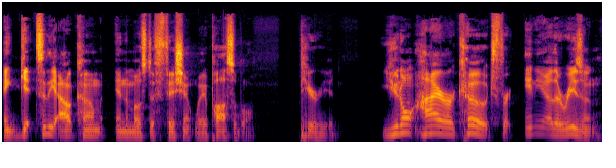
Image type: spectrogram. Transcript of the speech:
and get to the outcome in the most efficient way possible. Period. You don't hire a coach for any other reason.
